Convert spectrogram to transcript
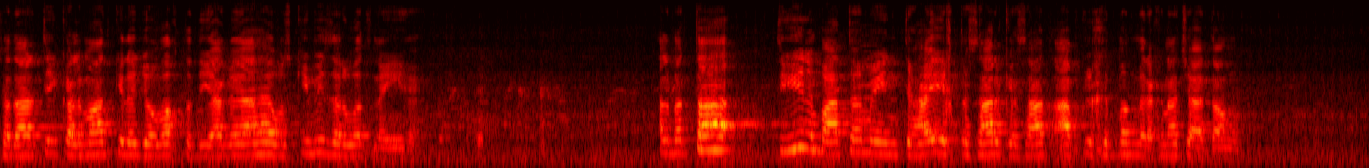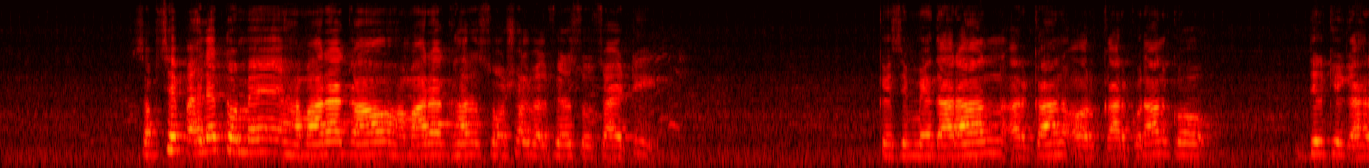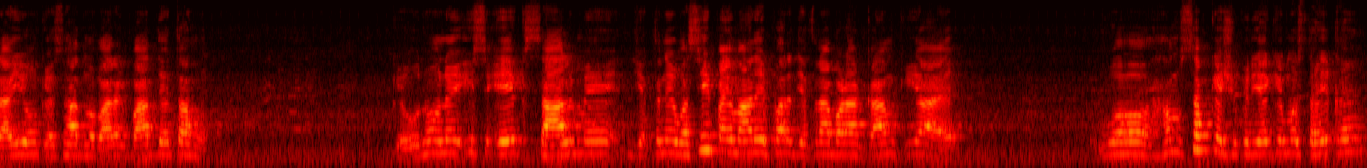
صدارتی کلمات کے لیے جو وقت دیا گیا ہے، اس کی بھی ضرورت نہیں ہے۔ البتہ تین باتیں میں انتہائی اختصار کے ساتھ آپ کی خدمت میں رکھنا چاہتا ہوں۔ سب سے پہلے تو میں، ہمارا گاؤں، ہمارا گھر، سوشل ویلفیئر سوسائٹی کے ذمہ داران، ارکان اور کارکنان کو دل کی گہرائیوں کے ساتھ مبارکباد دیتا ہوں کہ انہوں نے اس ایک سال میں جتنے وسیع پیمانے پر جتنا بڑا کام کیا ہے، وہ ہم سب کے شکریہ کے مستحق ہیں۔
